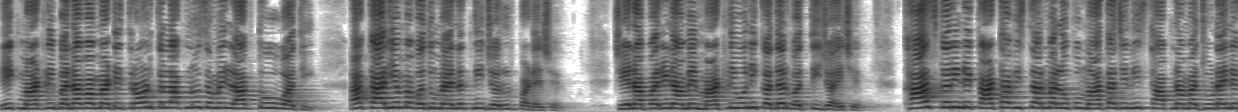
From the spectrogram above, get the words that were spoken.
એક માટલી બનાવવા માટે ત્રણ કલાકનો સમય લાગતો હોવાથી આ કાર્યમાં વધુ મહેનતની જરૂર પડે છે. જેના પરિણામે માટલીઓની કદર વધતી જાય છે. ખાસ કરીને કાંઠા વિસ્તારમાં લોકો માતાજીની સ્થાપનામાં જોડાઈને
